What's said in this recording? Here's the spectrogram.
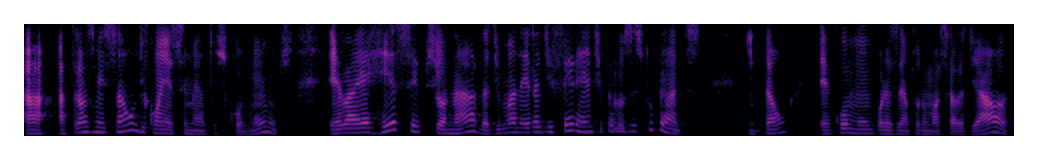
a a transmissão de conhecimentos comuns, ela é recepcionada de maneira diferente pelos estudantes. Então, é comum, por exemplo, numa sala de aula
